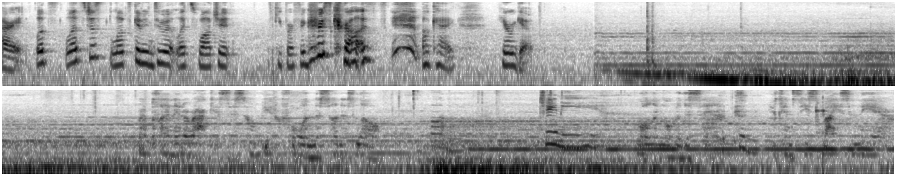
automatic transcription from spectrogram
All right, let's let's just let's get into it. Let's watch it keep our fingers crossed. okay, here we go. My planet Arrakis is so beautiful when the sun is low. Jamie. Rolling over the sands, you can see spice in the air.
